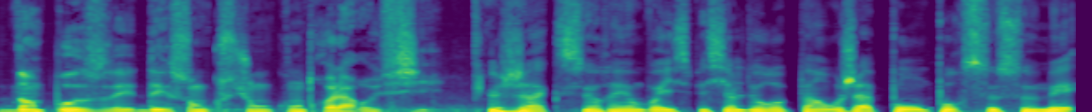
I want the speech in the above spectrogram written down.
d'imposer des sanctions contre la Russie. Jacques serait envoyé spécial d'Europe 1 au Japon pour ce sommet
